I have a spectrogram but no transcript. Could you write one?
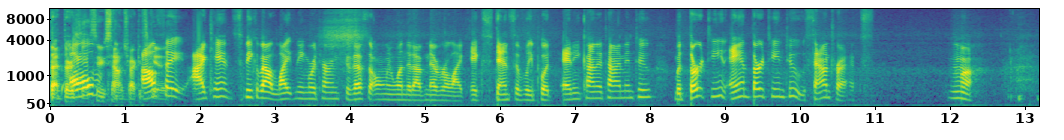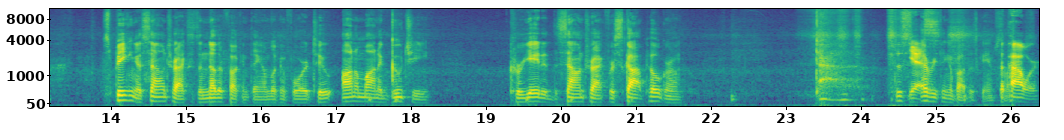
That 13.2 All- soundtrack is I'll good. say I can't speak about Lightning Returns because that's the only one that I've never like extensively put any kind of time into. But 13 and 13.2 soundtracks. Mwah. Speaking of soundtracks, it's another fucking thing I'm looking forward to. Anamanaguchi created the soundtrack for Scott Pilgrim. This Yes. everything about this game. The power.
